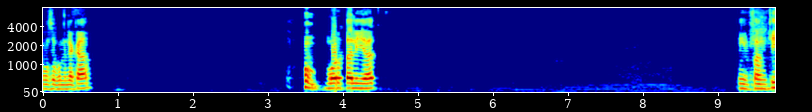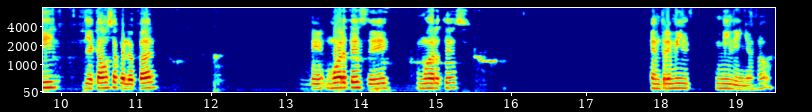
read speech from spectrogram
Vamos a poner acá. mortalidad infantil y acá vamos a colocar muertes de muertes entre mil, mil niños, ¿no?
